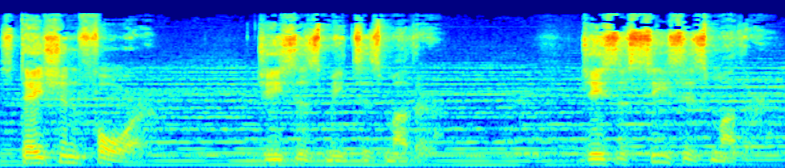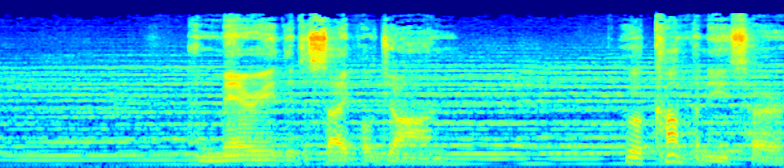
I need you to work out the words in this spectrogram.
Station 4 Jesus meets his mother. Jesus sees his mother and Mary, the disciple John, who accompanies her,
